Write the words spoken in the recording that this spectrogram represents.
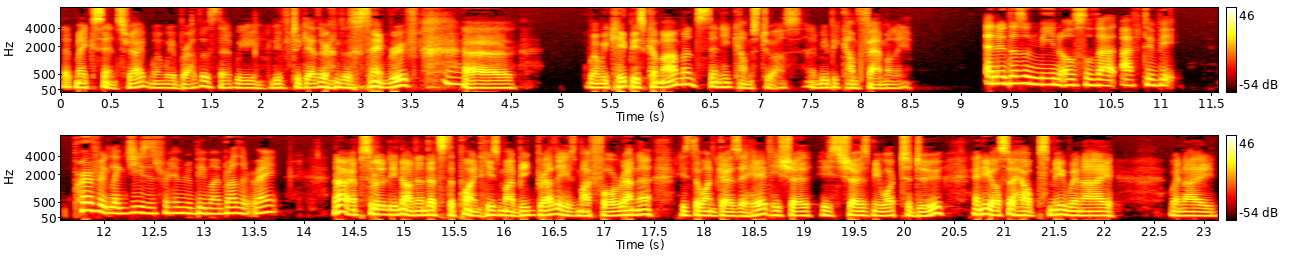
That makes sense, right? When we're brothers, that we live together under the same roof. Mm. Uh, when we keep his commandments, then he comes to us and we become family. And it doesn't mean also that I have to be perfect like Jesus for him to be my brother, right? No, absolutely not. And that's the point. He's my big brother. He's my forerunner. He's the one goes ahead. He show, he shows me what to do. And he also helps me when I, when I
